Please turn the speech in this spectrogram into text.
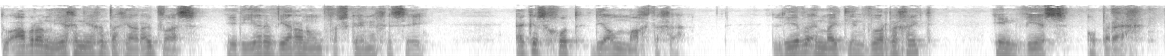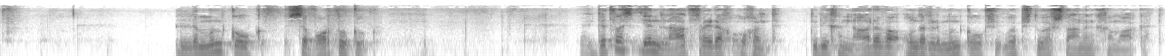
Toe Abraham 99 jaar oud was, het die Here weer aan hom verskyn en gesê: Ek is God die Almagtige. Lewe in my teenwoordigheid en wees opreg. Lemoenkolk se wortelkoek dit was een laat Vrydagoggend toe die genade waaronder Lemoenkolk se oop stoorstaaning gemaak het.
